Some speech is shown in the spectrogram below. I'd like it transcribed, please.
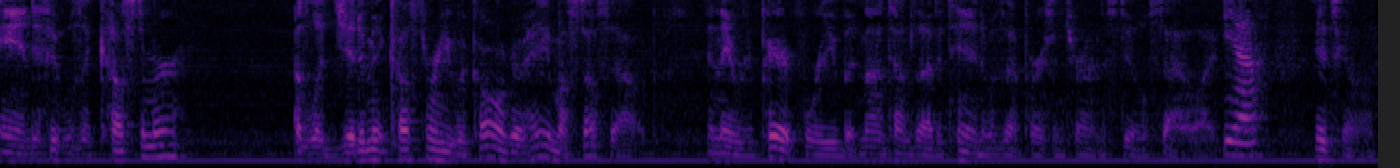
And if it was a customer, a legitimate customer, he would call and go, hey, my stuff's out. and they would repair it for you. But nine times out of ten, it was that person trying to steal satellites. Yeah. it's gone.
